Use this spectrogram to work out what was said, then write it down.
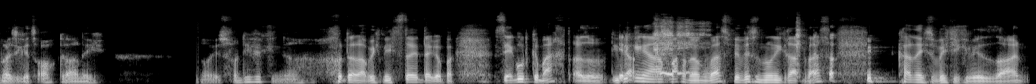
Weiß ich jetzt auch gar nicht. Neues von die Wikinger. Und dann habe ich nichts dahinter gepackt. Sehr gut gemacht. Also die ja. Wikinger machen irgendwas. Wir wissen nur nicht gerade was. Kann nicht so wichtig gewesen sein.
